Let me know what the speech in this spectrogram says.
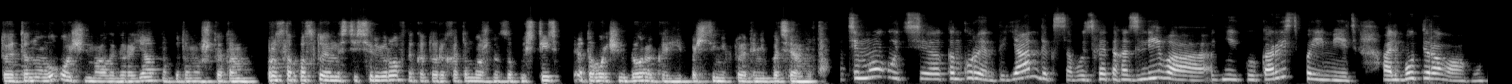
то это ну, очень маловероятно, потому что там просто по стоимости серверов, на которых это можно запустить, это очень дорого и почти никто это не потянет. Ці могуць канкурэнты Яндекса вось гэтага зліва нейкую карысць паиметь альбо перавагу.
